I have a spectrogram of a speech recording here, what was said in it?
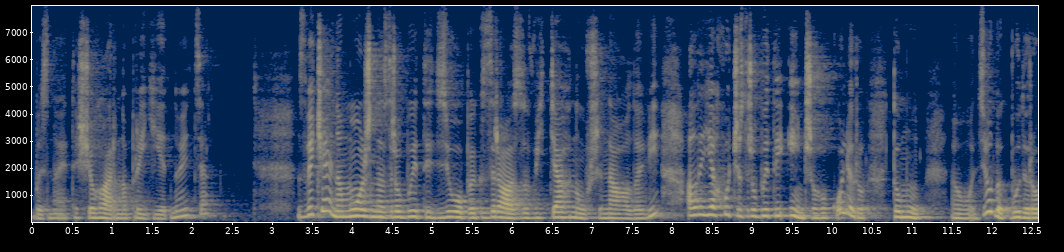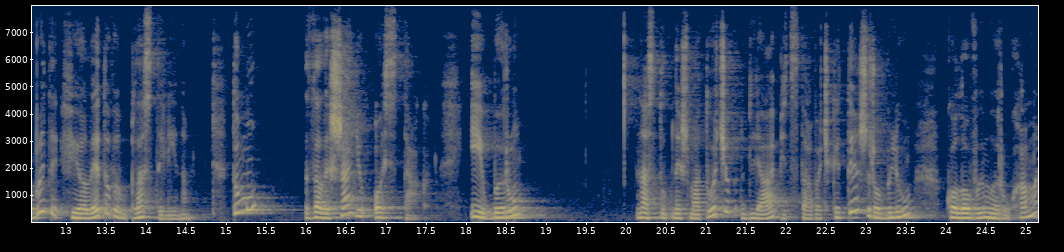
Ви знаєте, що гарно приєднується. Звичайно, можна зробити дзьобик зразу відтягнувши на голові, але я хочу зробити іншого кольору, тому дзьобик буду робити фіолетовим пластиліном. Тому залишаю ось так. І беру наступний шматочок для підставочки. Теж роблю коловими рухами.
